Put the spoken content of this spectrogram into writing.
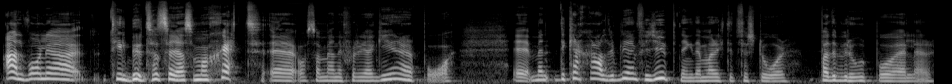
allvarliga tillbud så att säga som har skett eh, och som människor reagerar på. Eh, men det kanske aldrig blir en fördjupning där man riktigt förstår vad det beror på eller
